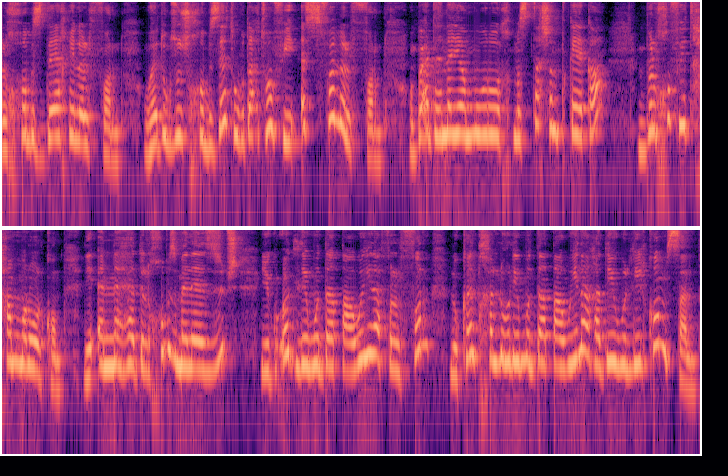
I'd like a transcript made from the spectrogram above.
الخبز داخل الفرن. وهذوك زوج خبزات وضعتهم في أسفل الفرن. وبعد هنايا مرور 15 دقيقة بالخوف يتحمروا لكم. لأن هذا الخبز ما لازمش يقعد لمدة طويلة في الفرن. لو كان تخلوه لمدة طويلة غادي يولي لكم صلب.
